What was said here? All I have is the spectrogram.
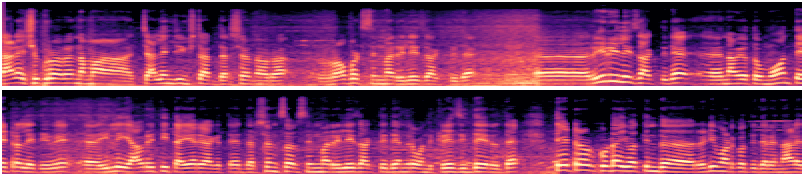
ನಾಳೆ ಶುಕ್ರವಾರ ನಮ್ಮ ಚಾಲೆಂಜಿಂಗ್ ಸ್ಟಾರ್ ದರ್ಶನ್ ಅವರ ರಾಬರ್ಟ್ ಸಿನಿಮಾ ರಿಲೀಸ್ ಆಗ್ತಿದೆ. ರೀ ರಿಲೀಸ್ ಆಗ್ತಿದೆ. ನಾವಿವತ್ತು ಮೋಹನ್ ಥಿಯೇಟ್ರಲ್ಲಿ ಇದ್ದೀವಿ. ಇಲ್ಲಿ ಯಾವ ರೀತಿ ತಯಾರಿ ಆಗುತ್ತೆ? ದರ್ಶನ್ ಸರ್ ಸಿನಿಮಾ ರಿಲೀಸ್ ಆಗ್ತಿದೆ ಅಂದರೆ ಒಂದು ಕ್ರೇಜ್ ಇದ್ದೇ ಇರುತ್ತೆ. ಥಿಯೇಟ್ರ್ ಅವ್ರು ಕೂಡ ಇವತ್ತಿಂದ ರೆಡಿ ಮಾಡ್ಕೋತಿದ್ದಾರೆ ನಾಳೆ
